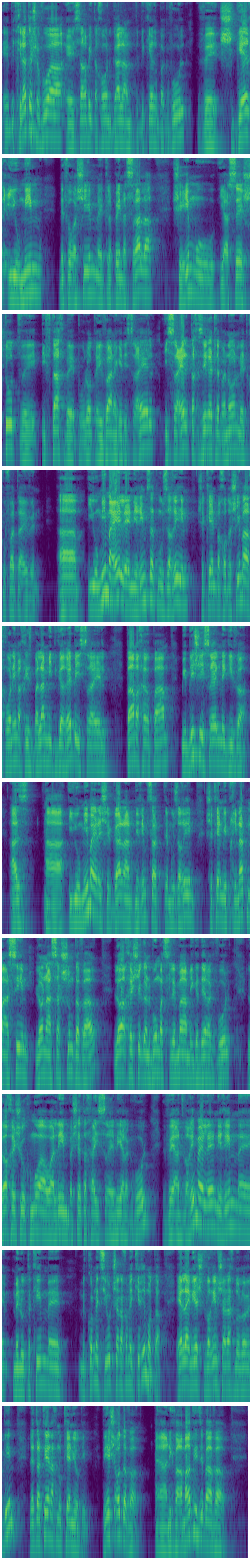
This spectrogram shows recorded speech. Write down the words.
אה, בתחילת השבוע אה, שר הביטחון גלנט ביקר בגבול ושיגר איומים מפורשים אה, כלפי נסראללה שאם הוא יעשה שטות ויפתח בפעולות איבה נגד ישראל, ישראל תחזיר את לבנון לתקופת האבן. האיומים האלה נראים קצת מוזרים, שכן בחודשים האחרונים החיזבאללה מתגרה בישראל פעם אחר פעם, מבלי שישראל מגיבה. אז האיומים האלה של גלנט נראים קצת מוזרים, שכן מבחינת מעשים לא נעשה שום דבר, לא אחרי שגנבו מצלמה מגדר הגבול, לא אחרי שהוקמו האוהלים בשטח הישראלי על הגבול, והדברים האלה נראים אה, מנותקים אה, מכל מציאות שאנחנו מכירים אותה, אלא אם יש דברים שאנחנו לא יודעים, לדעתי אנחנו כן יודעים. ויש עוד דבר, אה, אני כבר אמרתי את זה בעבר,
